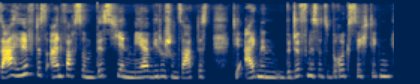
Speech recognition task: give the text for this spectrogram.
da hilft es einfach so ein bisschen mehr, wie du schon sagtest, die eigenen Bedürfnisse zu berücksichtigen.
